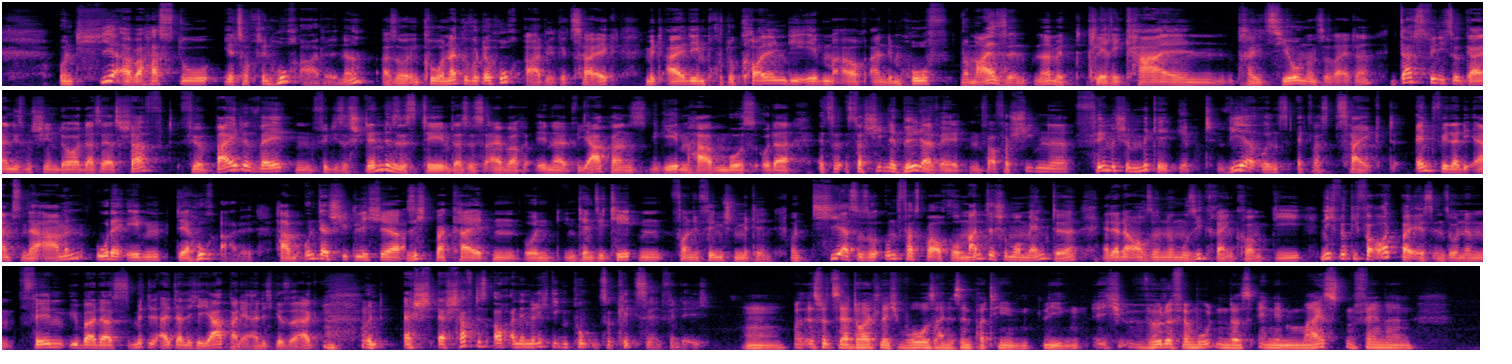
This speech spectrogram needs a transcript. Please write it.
Und hier aber hast du jetzt auch den Hochadel, ne? Also in Kuronako wird der Hochadel gezeigt mit all den Protokollen, die eben auch an dem Hof normal sind, ne? Mit klerikalen Traditionen und so weiter. Das finde ich so geil an diesem Shindor, dass er es schafft, für beide Welten, für dieses Ständesystem, das es einfach innerhalb Japans gegeben haben muss, oder es, es verschiedene Bilderwelten, auch verschiedene filmische Mittel gibt, wie er uns etwas zeigt entweder die Ärmsten der Armen oder eben der Hochadel haben unterschiedliche Sichtbarkeiten und Intensitäten von den filmischen Mitteln. Und hier hast du so unfassbar auch romantische Momente, in der dann auch so eine Musik reinkommt, die nicht wirklich verortbar ist in so einem Film über das mittelalterliche Japan, ehrlich gesagt. Und er, er schafft es auch an den richtigen Punkten zu kitzeln, finde ich. Mhm. Es wird sehr deutlich, wo seine Sympathien liegen. Ich würde vermuten, dass in den meisten Filmen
